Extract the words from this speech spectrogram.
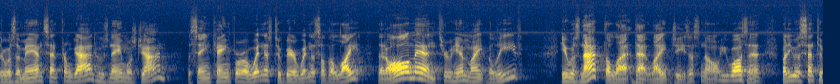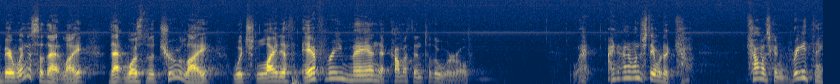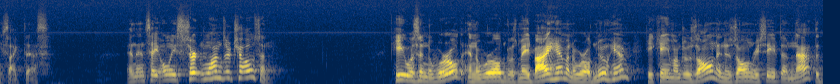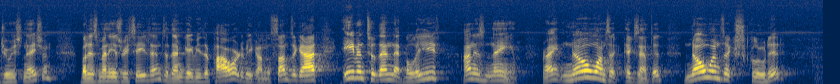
There was a man sent from God whose name was John. The same came for a witness to bear witness of the light, that all men through him might believe. He was not the light, that light, Jesus. No, he wasn't. But he was sent to bear witness of that light, that was the true light, which lighteth every man that cometh into the world. I, don't understand where the Calvinists can read things like this and then say only certain ones are chosen. He was in the world, and the world was made by him, and the world knew him. He came unto his own, and his own received him not, the Jewish nation. But as many as received him, to them gave he the power to become the sons of God, even to them that believe on his name. Right? No one's exempted, no one's excluded.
